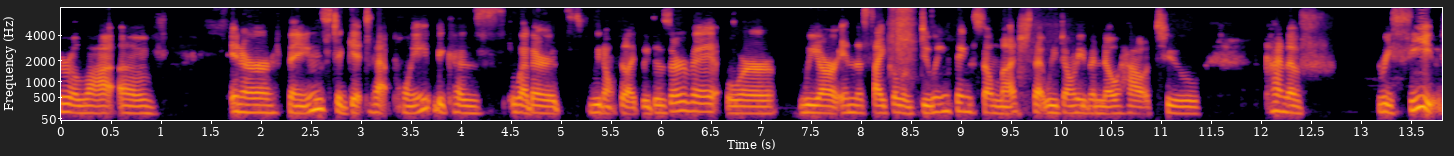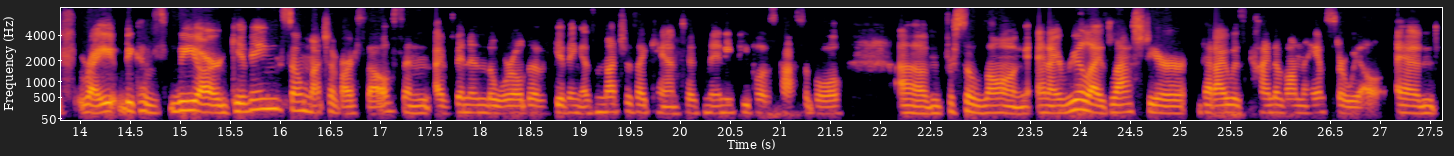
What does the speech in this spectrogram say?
through a lot of inner things to get to that point because whether it's we don't feel like we deserve it or we are in the cycle of doing things so much that we don't even know how to kind of receive, right? Because we are giving so much of ourselves. And I've been in the world of giving as much as I can to as many people as possible um, for so long. And I realized last year that I was kind of on the hamster wheel. And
